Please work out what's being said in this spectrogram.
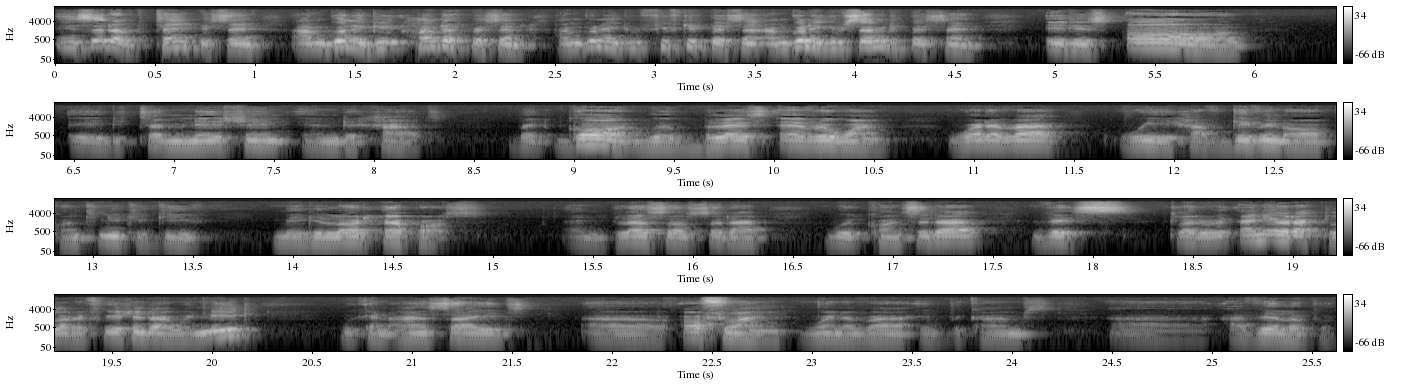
instead of 10%, I'm going to give 100%, I'm going to give 50%, I'm going to give 70%. It is all a determination in the heart. But God will bless everyone, whatever we have given or continue to give. May the Lord help us and bless us so that we consider this. Any other clarification that we need, we can answer it uh, offline whenever it becomes uh, available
